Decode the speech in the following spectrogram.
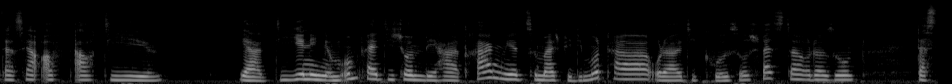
dass ja oft auch die, ja, diejenigen im Umfeld, die schon BH tragen, wie zum Beispiel die Mutter oder die größere Schwester oder so, dass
